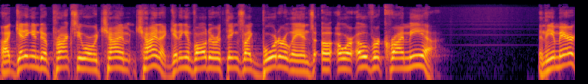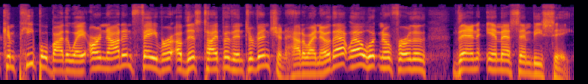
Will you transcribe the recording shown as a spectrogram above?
uh, getting into a proxy war with China, China, getting involved over things like borderlands or, or over Crimea. And the American people, by the way, are not in favor of this type of intervention. How do I know that? Well, look no further than MSNBC.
